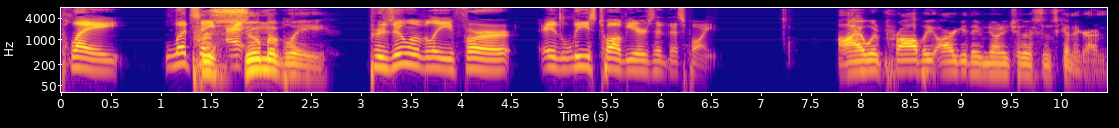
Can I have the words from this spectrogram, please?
play, let's say, at, Presumably. presumably for at least 12 years at this point. I would probably argue they've known each other since kindergarten.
